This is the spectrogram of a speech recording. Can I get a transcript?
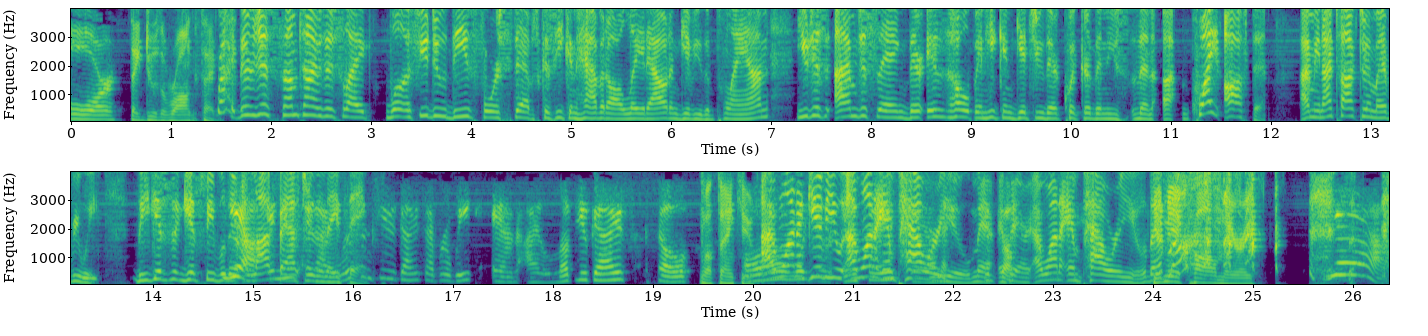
Or they do the wrong things. Right. They're just sometimes it's like, well, if you do these four steps, because he can have it all laid out and give you the plan. You just, I'm just saying there is hope, and he can get you there quicker than you than uh, quite often. I mean, I talk to him every week. He gets gets people there a lot and you- faster and than I they listen think. to you guys every week, and I love you guys. So Well, thank you. I want to give you. I want to empower you, Mary. I want to empower you. Give That's me a call, Mary. Yeah.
